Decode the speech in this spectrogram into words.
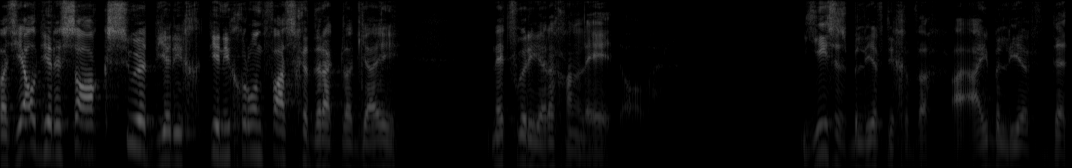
was jy al deur 'n saak so deur die teen die grond vasgedruk dat jy net voor die Here gaan lê daaroor. Jesus beleef die gewig. Hy, hy beleef dit.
